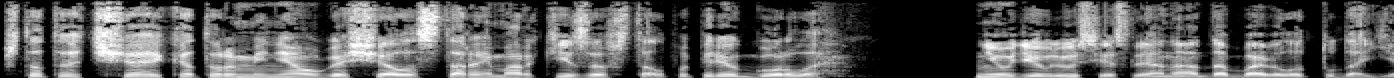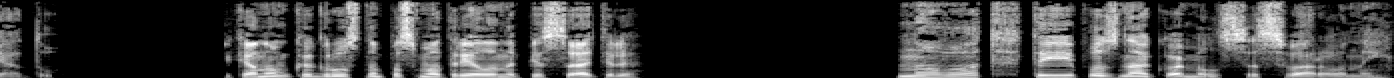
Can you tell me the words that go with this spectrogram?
Что-то чай, которым меня угощала старая маркиза, встал поперек горла. Не удивлюсь, если она добавила туда яду. Экономка грустно посмотрела на писателя. Ну вот, ты и познакомился с вороной.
